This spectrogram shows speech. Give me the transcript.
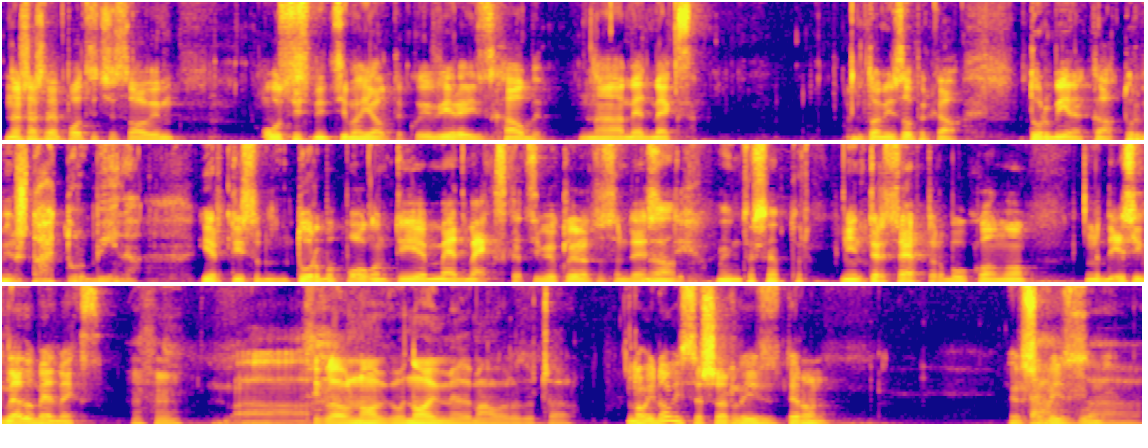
Znaš, šta me podsjeća sa ovim usisnicima, jel te, koji vire iz haube na Mad Maxa. To mi je super kao. Turbina, kao turbina, šta je turbina? Jer ti sad, turbo pogon ti je Mad Max kad si bio klinac 80-ih. Da, Interceptor. Interceptor, bukvalno. Jesi gledao Mad Max? Uh -huh. A... Si gledao novi, novi me malo razočarao. Novi, novi sa Charlize Theron. Jer da, Charlize sa,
